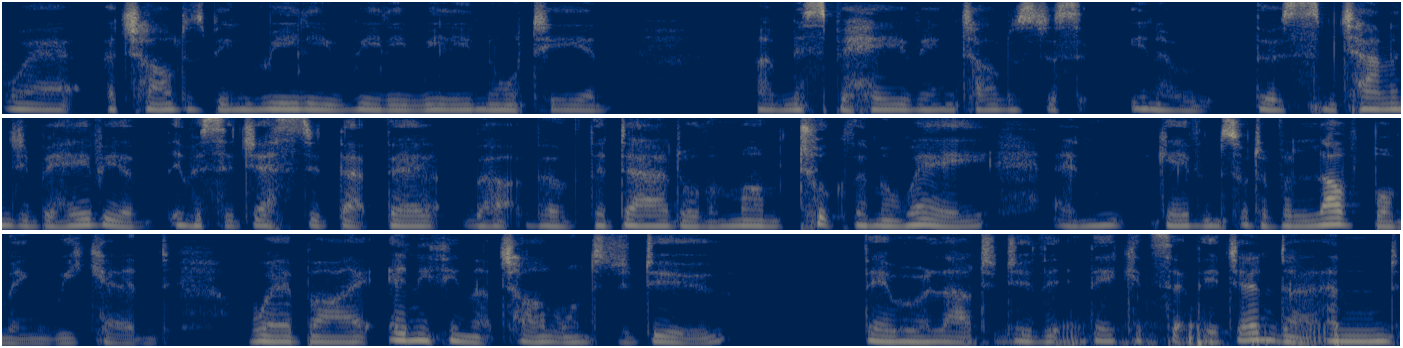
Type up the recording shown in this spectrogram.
where a child was being really really really naughty and uh, misbehaving. Child was just you know there was some challenging behavior. It was suggested that the, the the dad or the mum took them away and gave them sort of a love bombing weekend whereby anything that child wanted to do they were allowed to do that they could set the agenda. And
